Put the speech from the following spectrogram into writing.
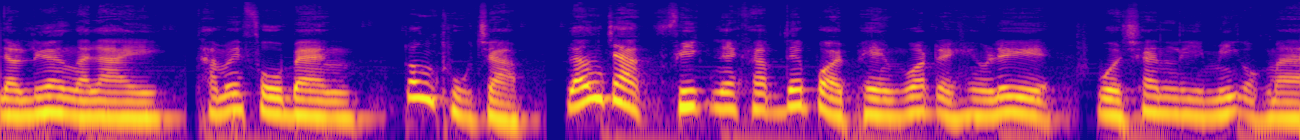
แล้วเรื่องอะไรทำให้โฟแบงต้องถูกจับ หลังจากฟิกนะครับได้ปล่อยเพลง What the Hell เวอร์ชันรีมิกออกมา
